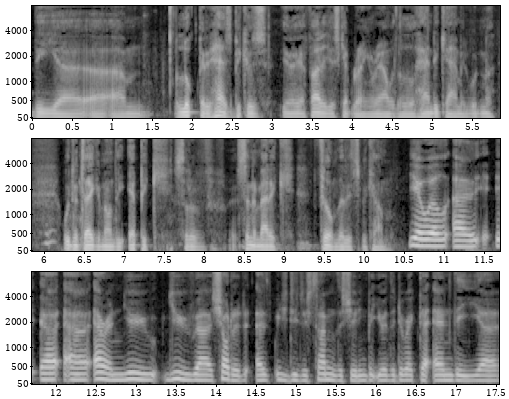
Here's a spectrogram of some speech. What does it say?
the uh, uh, um, look that it has. Because you know, if I just kept running around with a little handy cam, it wouldn't have, wouldn't have taken on the epic sort of cinematic film that it's become. Yeah, well, uh, uh, uh, Aaron, you you uh, shot it as you did some of the shooting, but you're the director and the uh,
